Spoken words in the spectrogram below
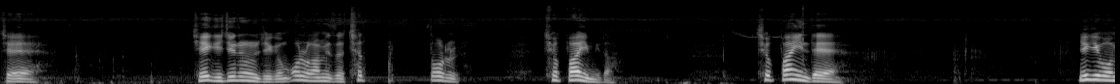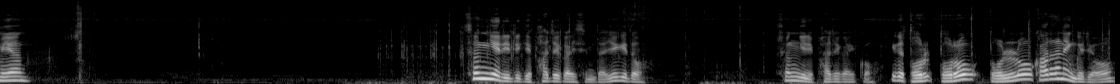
제, 제 기준으로 지금 올라가면서 첫 돌을, 첫 바위입니다. 첫 바위인데, 여기 보면, 성렬이 이렇게 파져가 있습니다. 여기도 성렬이 파져가 있고, 이거 돌, 도로, 돌로 갈아낸 거죠.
